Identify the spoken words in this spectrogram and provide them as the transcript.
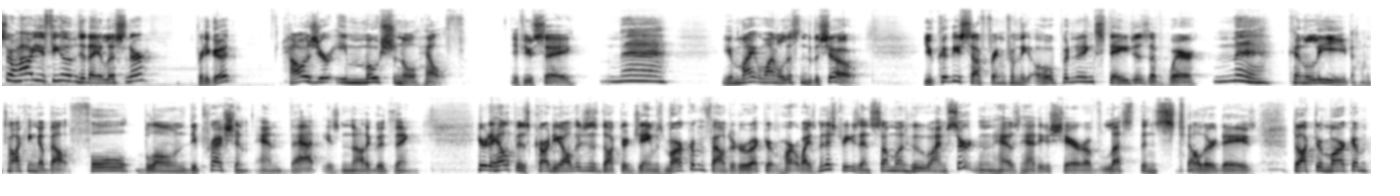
So, how are you feeling today, listener? Pretty good? How's your emotional health? If you say, nah, you might want to listen to the show. You could be suffering from the opening stages of where meh can lead. I'm talking about full blown depression, and that is not a good thing. Here to help is cardiologist Dr. James Marcum, founder director of Heartwise Ministries, and someone who I'm certain has had his share of less than stellar days. Dr. Marcum,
